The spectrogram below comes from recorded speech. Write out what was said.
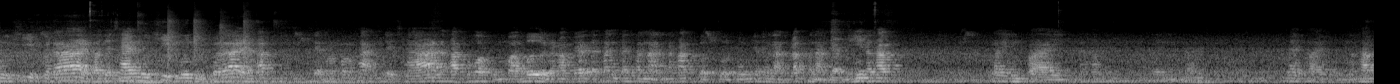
มือคีบก็ได้ เราจะใช้มือคีบมือหนีบก็ได้นะครับแต่มันค่อนข้างจะช้านะครับ เพราะว่าผมบาร์เบอร์นะครับแล้วแต่ท่านจะถนัดนะครับเกิดส่วนผมจะถนัดลักษณะแบบนี้นะครับ ไล่ขึ้นไปนะครับไล่ขึ้นไปไล่ปลายผมนะครับ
